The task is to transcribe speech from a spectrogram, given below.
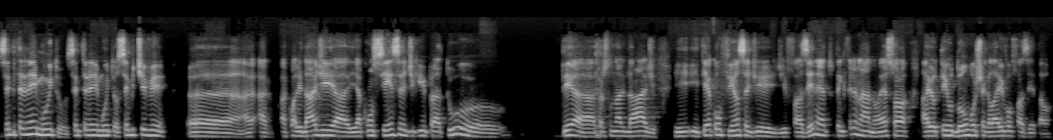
sempre treinei muito, sempre treinei muito. Eu sempre tive uh, a, a, qualidade e a, e a consciência de que para tu ter a personalidade e, e ter a confiança de, de fazer, né? Tu tem que treinar, não é só, ah, eu tenho o dom, vou chegar lá e vou fazer tal.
